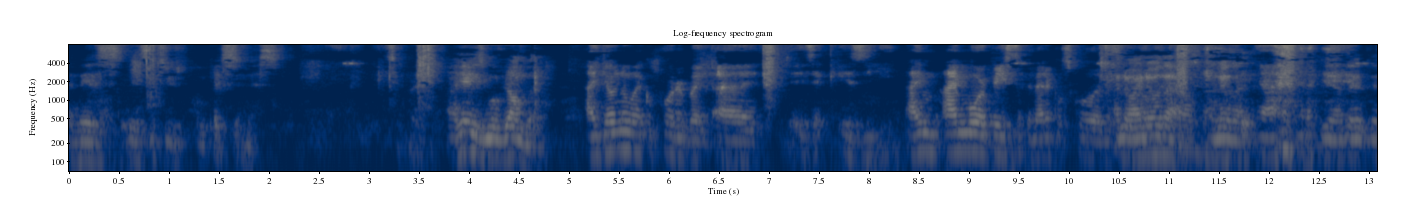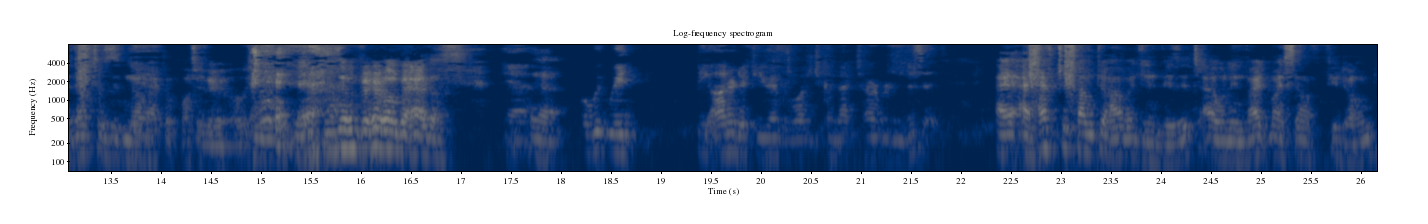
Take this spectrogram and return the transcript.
and his Institute of Competitiveness. I hear he's moved on though. I don't know Michael Porter, but uh, is it is he, I'm I'm more based at the medical school. I know, I know that. I know that. Yeah. Yeah, the, the doctors didn't know Michael Porter very well. Yeah. He's very well by others. yeah. Yeah. Well, we, we'd be honored if you ever wanted to come back to Harvard and visit. I, I have to come to Harvard and visit. I will invite myself if you don't,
